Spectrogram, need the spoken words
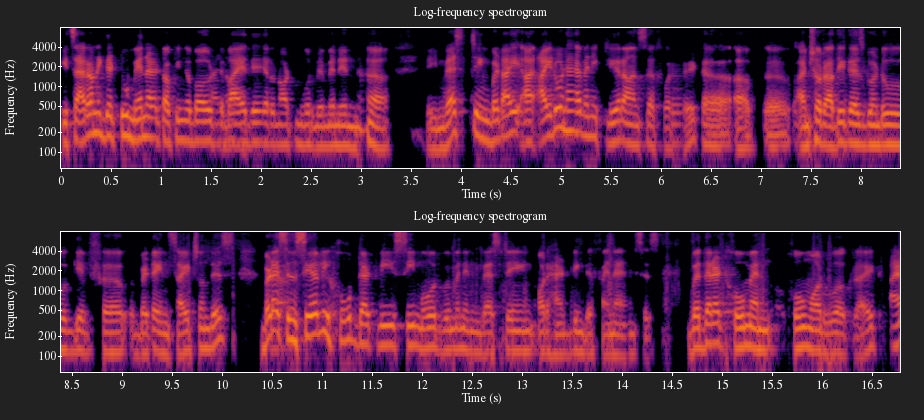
it's ironic that two men are talking about why there are not more women in uh, investing but I, I don't have any clear answer for it. Uh, uh, uh i'm sure radhika is going to give uh, better insights on this but i sincerely hope that we see more women investing or handling their finances whether at home and home or work right? I,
